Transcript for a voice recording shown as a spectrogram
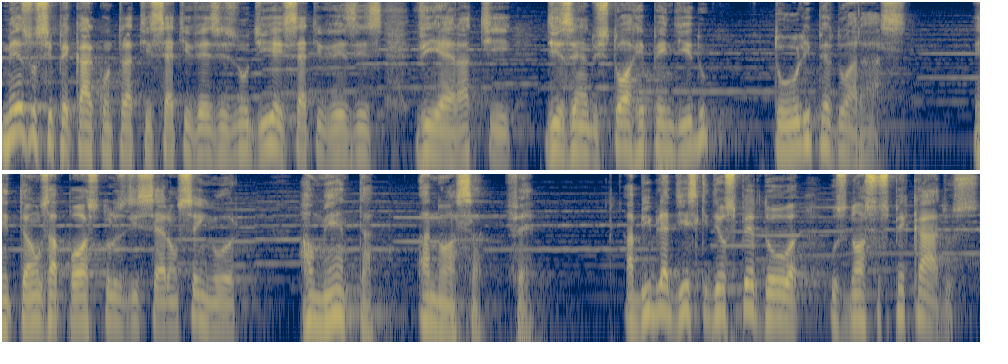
Mesmo se pecar contra ti sete vezes no dia e sete vezes vier a ti, dizendo: Estou arrependido, tu lhe perdoarás. Então os apóstolos disseram: Senhor, aumenta a nossa fé. A Bíblia diz que Deus perdoa os nossos pecados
